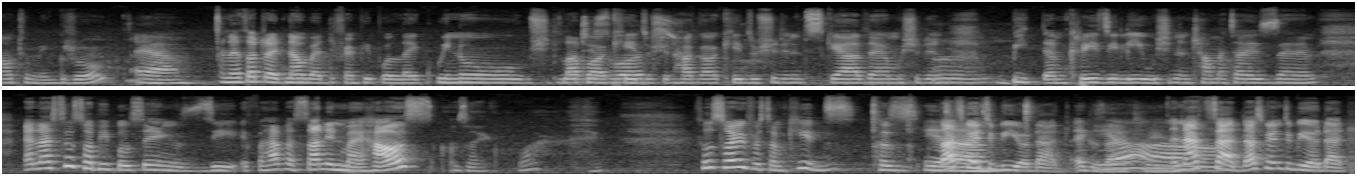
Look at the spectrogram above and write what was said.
now to me grow. yeah And I thought right now we're different people. Like we know we should love What our is kids, we should hug our kids, we shouldn't scare them, we shouldn't Mm. beat them crazily, we shouldn't traumatize them. And I still saw people saying, Z, if I have a son in my house, I was like, what? feel sorry for some kids because that's going to be your dad. exactly Yeah. And that's sad. That's going to be your dad.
